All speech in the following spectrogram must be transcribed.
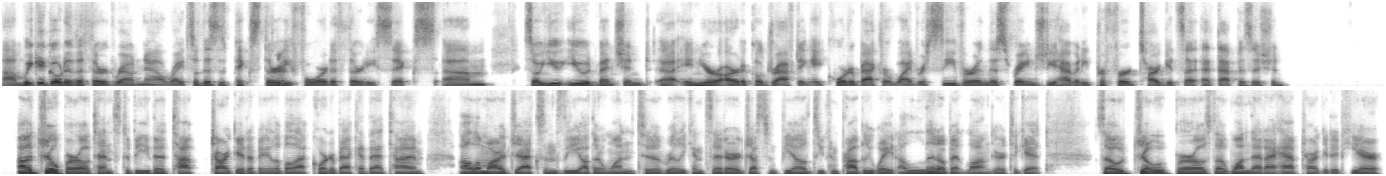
um, we could go to the third round now, right? So this is picks 34 sure. to 36. Um, so you you had mentioned uh, in your article drafting a quarterback or wide receiver in this range. Do you have any preferred targets at, at that position? Uh, Joe Burrow tends to be the top target available at quarterback at that time. Uh, Lamar Jackson's the other one to really consider. Justin Fields, you can probably wait a little bit longer to get. So Joe Burrow's the one that I have targeted here.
